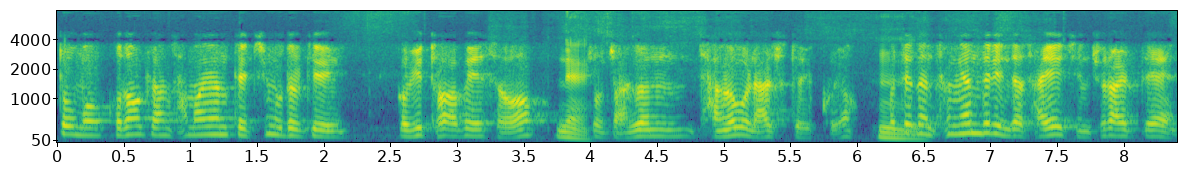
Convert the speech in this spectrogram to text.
또 뭐 고등학교 한 3학년 때 친구들끼리 의기투합해서 네. 좀 작은 창업을 할 수도 있고요. 음. 어쨌든 청년들이 이제 사회에 진출할 때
